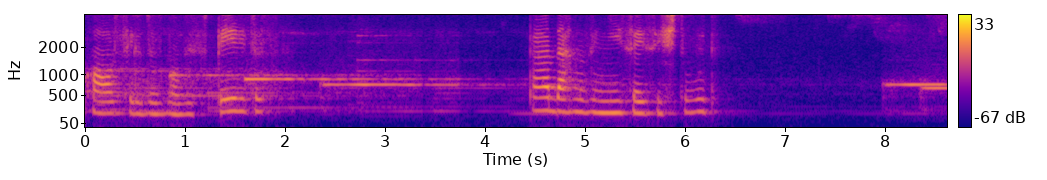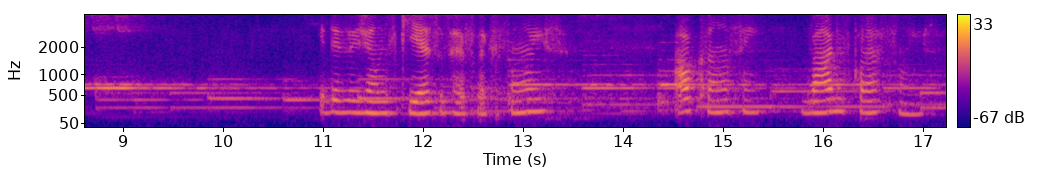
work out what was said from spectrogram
com o auxílio dos bons espíritos, para darmos início a esse estudo. E desejamos que essas reflexões alcancem vários corações.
